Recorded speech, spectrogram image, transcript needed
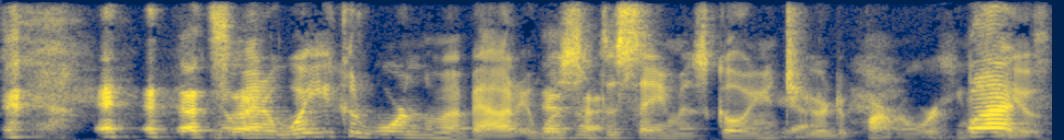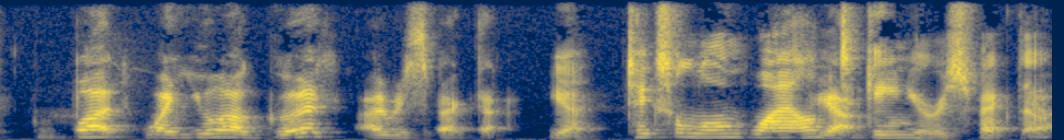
That's No right. matter what you could warn them about, it That's wasn't right. the same as going into Yeah. your department working But for you. but when you are good, I respect that. Yeah, it takes a long while Yeah. to gain your respect, though.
